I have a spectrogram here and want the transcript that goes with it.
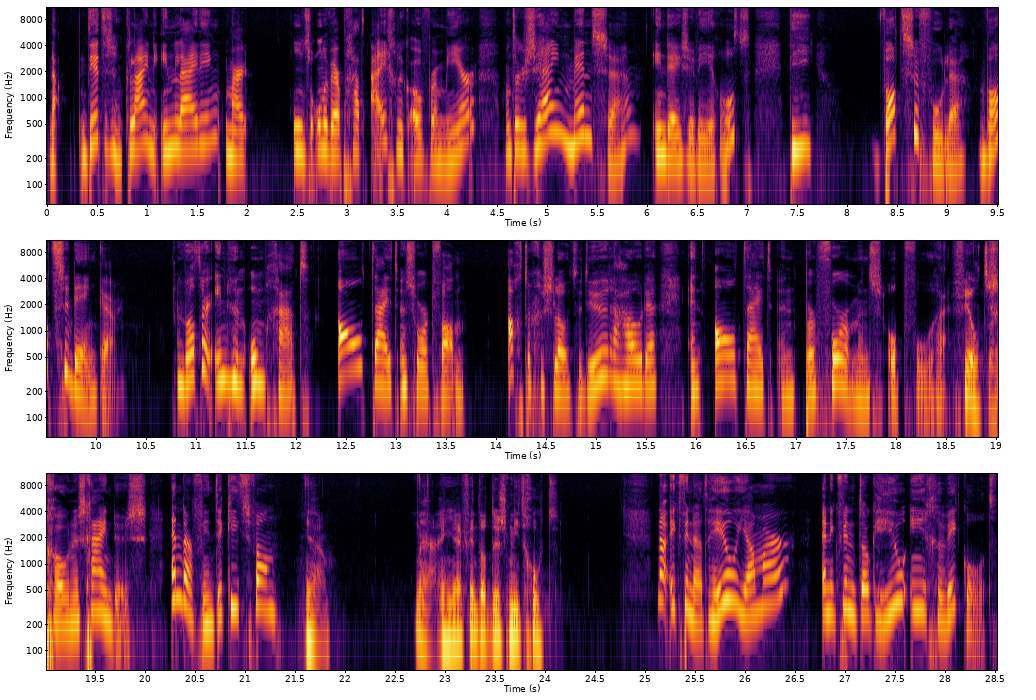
Nou, dit is een kleine inleiding, maar ons onderwerp gaat eigenlijk over meer. Want er zijn mensen in deze wereld die wat ze voelen, wat ze denken, wat er in hun omgaat, altijd een soort van achtergesloten deuren houden en altijd een performance opvoeren. Filter. Schone schijn dus. En daar vind ik iets van. Ja. Nou ja, en jij vindt dat dus niet goed. Nou, ik vind dat heel jammer. En ik vind het ook heel ingewikkeld.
